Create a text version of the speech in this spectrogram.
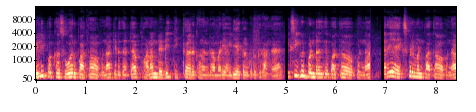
வெளிப்பக்க சுவர் பார்த்தோம் அப்படின்னா கிட்டத்தட்ட பன்னெண்டு அடி திக்காக இருக்கணுன்ற மாதிரி ஐடியாக்கள் கொடுக்குறாங்க. எக்ஸிக்யூட் பண்ணுறதுக்கு பார்த்தோம் அப்படின்னா நிறைய எக்ஸ்பெரிமெண்ட் பார்த்தோம் அப்படின்னா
